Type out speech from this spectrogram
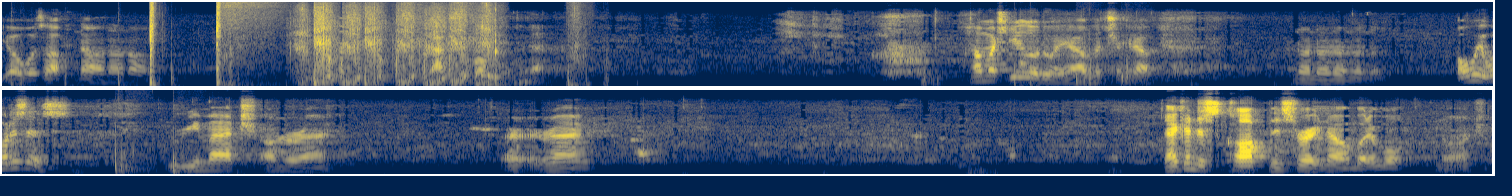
Yo, what's up? No, no, no. Actually, that. How much elo do I have? Let's check it out. No, no, no, no, no. Oh, wait, what is this? rematch on rank. Uh, rank. I can just cop this right now, but I won't. No, actually.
